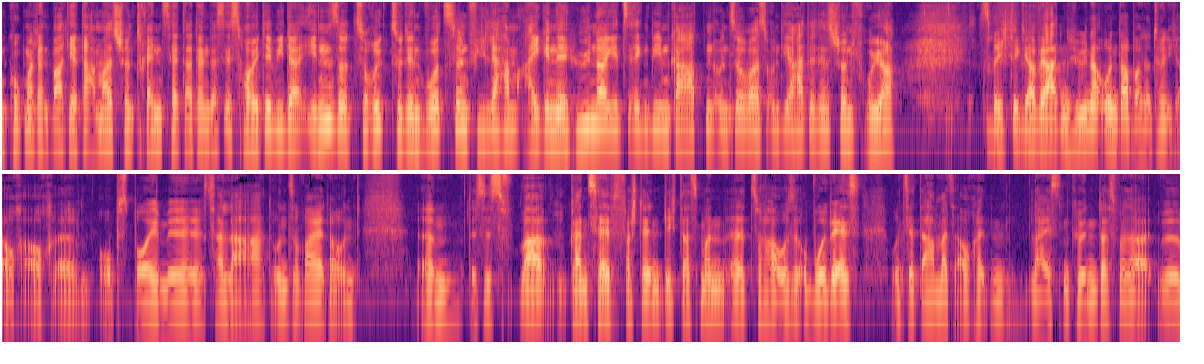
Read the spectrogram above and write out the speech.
Und guck mal, dann wart ihr damals schon Trendsetter, denn das ist heute wieder in, so zurück zu den Wurzeln. Viele haben eigene Hühner jetzt irgendwie im Garten und sowas und ihr hattet es schon früher. Ist richtig, ja. Wir hatten Hühner und aber natürlich auch, auch ähm, Obstbäume, Salat und so weiter. Und ähm, das ist, war ganz selbstverständlich, dass man äh, zu Hause, obwohl wir es uns ja damals auch hätten leisten können, dass wir da äh,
